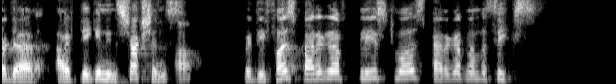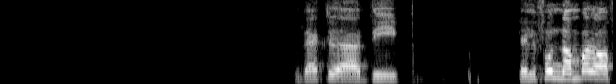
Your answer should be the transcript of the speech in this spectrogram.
But uh, I've taken instructions. Ah. But the first paragraph placed was paragraph number six. That uh, the telephone number of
